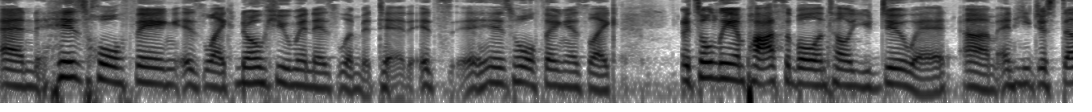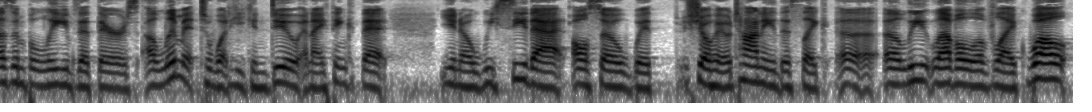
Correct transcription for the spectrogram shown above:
and his whole thing is like no human is limited. It's his whole thing is like it's only impossible until you do it. Um, and he just doesn't believe that there's a limit to what he can do. And I think that, you know, we see that also with Shohei Ohtani, this like uh, elite level of like, well,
